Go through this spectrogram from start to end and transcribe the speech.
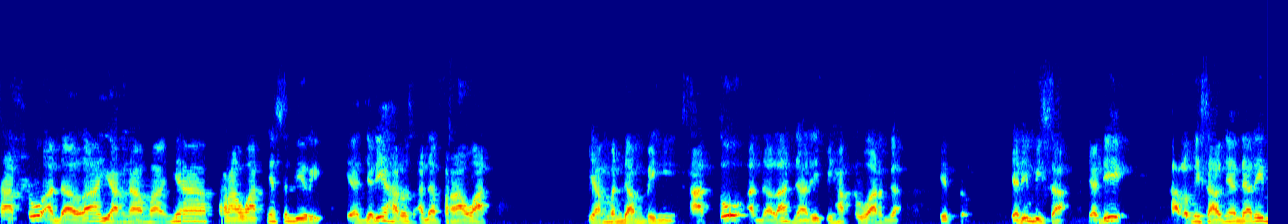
satu adalah yang namanya perawatnya sendiri ya. Jadi harus ada perawat yang mendampingi. Satu adalah dari pihak keluarga gitu. Jadi bisa. Jadi kalau misalnya dari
